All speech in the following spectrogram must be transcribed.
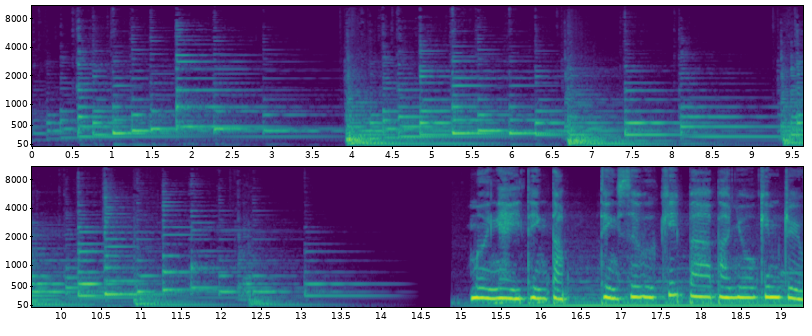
Mười ngày thiền tập, Thiền sư Kipa Panyo Kim Triệu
